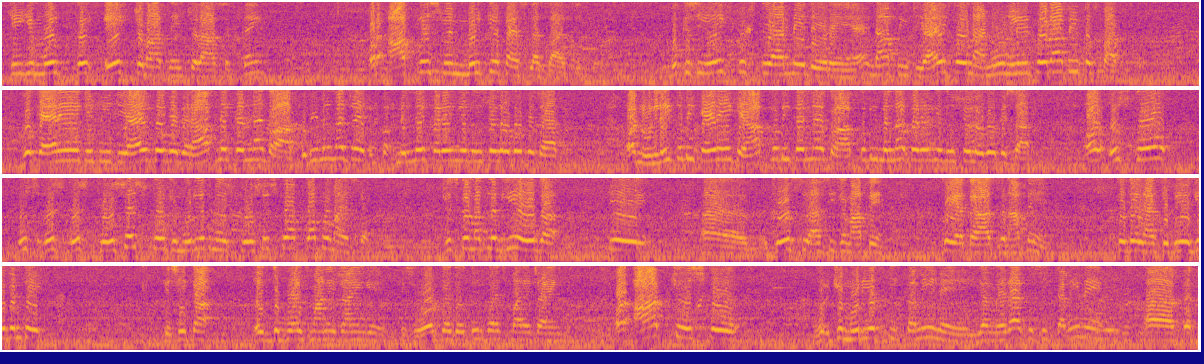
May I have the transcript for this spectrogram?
कि ये मुल्क एक जमात नहीं चला सकते और आपस में मिलकर फैसला साजी करें वो किसी एक को इख्तियार नहीं दे रहे हैं ना पीटीआई को ना नून लीग को ना पीपल्स पार्टी वो कह रहे हैं कि पीटीआई को कि अगर आपने करना है तो आपको भी मिलना चाहिए मिलने पड़ेंगे दूसरे लोगों के साथ। और नून लीग को भी कह रहे हैं कि आपको भी करना है तो आपको भी मिलना पड़ेंगे दूसरे लोगों के साथ। और उसको, उस उस उस प्रोसेस को, जमहूरियत में उस प्रोसेस को आप कॉम्प्रोमाइज करें। जिसका मतलब ये होगा कि जो सियासी जमातें कोई एहतियात बनाते हैं तो दिल have to be a give and take किसी का एक दो पॉइंट्स माने जाएँगे, किसी और के दो तीन पॉइंट्स माने जाएँगे। और आप जो इसको, जमहूरियत की कमी में या मेरा किसी कमी में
